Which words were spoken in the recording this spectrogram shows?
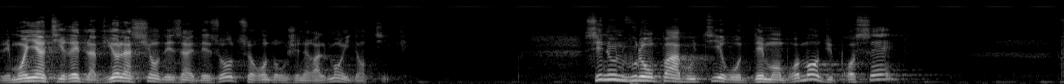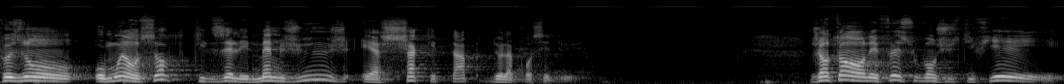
Les moyens tirés de la violation des uns et des autres seront donc généralement identiques. Si nous ne voulons pas aboutir au démembrement du procès, faisons au moins en sorte qu'ils aient les mêmes juges et à chaque étape de la procédure. J'entends en effet souvent justifier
